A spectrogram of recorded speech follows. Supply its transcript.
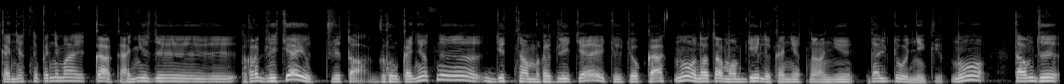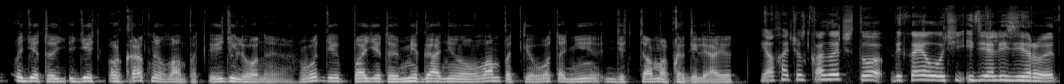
конечно, понимает. Как? Они же различают цвета. Говорю, конечно, где-то там различают, и все как. Ну, на самом деле, конечно, они дальтоники. Но там же где-то есть красные лампочки и зеленые. Вот и по этой миганию лампочки, вот они где-то там определяют. Я хочу сказать, что Михаил очень идеализирует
